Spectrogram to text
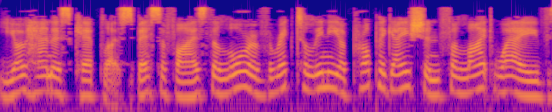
Johannes Kepler specifies the law of rectilinear propagation for light waves.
